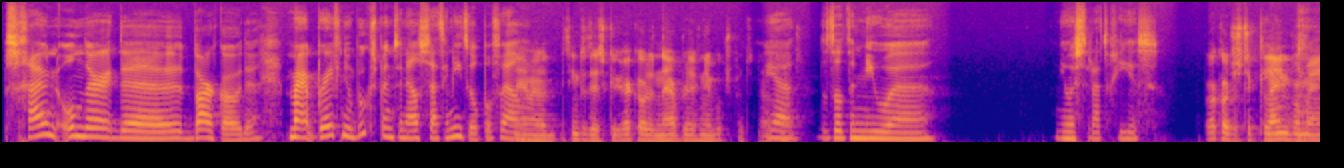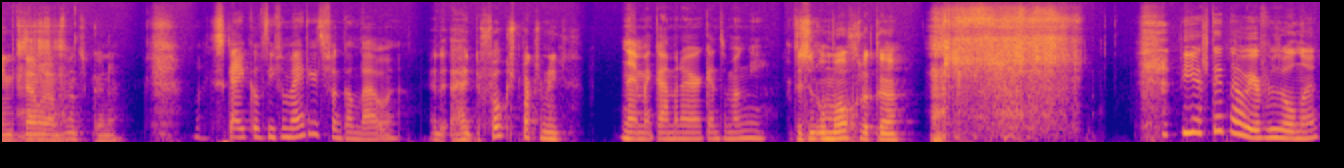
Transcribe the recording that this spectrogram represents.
schuin onder de barcode. Maar bravenewbooks.nl staat er niet op, of wel? Nee, maar ik denk dat deze QR-code naar bravenewbooks.nl ja, gaat. dat dat een nieuwe, nieuwe strategie is. Barcode is te klein voor mijn camera om aan te kunnen. Mag ik eens kijken of die van mij er iets van kan bouwen? En de, hij, de focus pakt hem niet. Nee, mijn camera herkent hem ook niet. Het is een onmogelijke... Wie heeft dit nou weer verzonnen?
